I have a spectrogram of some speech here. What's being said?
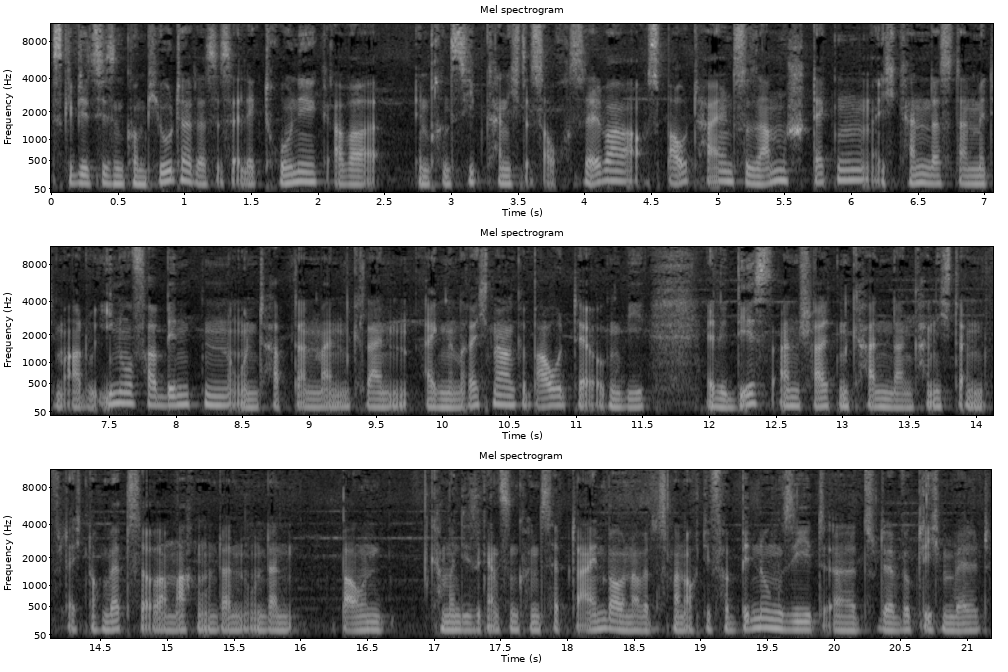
es gibt jetzt diesen Computer, das ist Elektronik, aber im Prinzip kann ich das auch selber aus Bauteilen zusammenstecken. Ich kann das dann mit dem Arduino verbinden und habe dann meinen kleinen eigenen Rechner gebaut, der irgendwie LEDs anschalten kann. Dann kann ich dann vielleicht noch einen Webserver machen und dann und dann bauen kann man diese ganzen Konzepte einbauen, aber dass man auch die Verbindung sieht äh, zu der wirklichen Welt.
